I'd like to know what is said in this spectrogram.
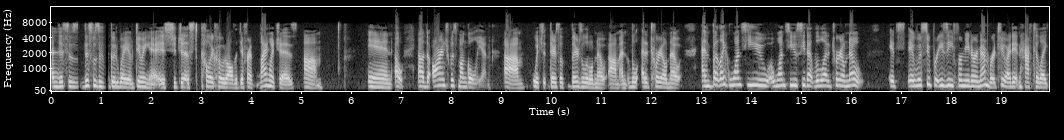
And this is this was a good way of doing it is to just color code all the different languages um in oh uh, the orange was mongolian um which there's a there's a little note um a little editorial note. And but like once you once you see that little editorial note it's it was super easy for me to remember too. I didn't have to like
